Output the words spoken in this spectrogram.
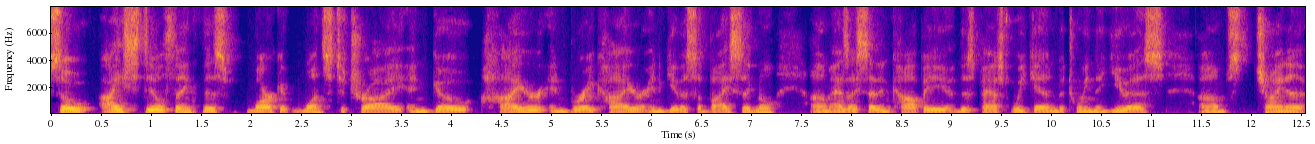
So I still think this market wants to try and go higher and break higher and give us a buy signal. Um, as I said in copy this past weekend between the U.S. Um, China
